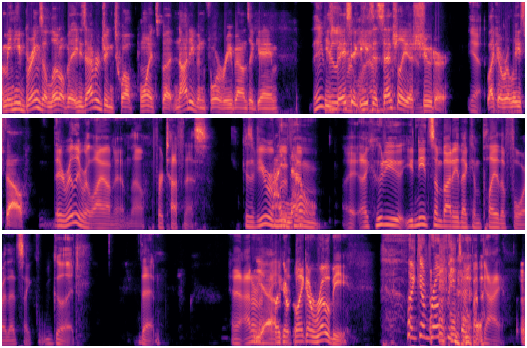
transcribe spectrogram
I mean, he brings a little bit. He's averaging twelve points, but not even four rebounds a game. they He's really basic. He's on him, essentially a shooter, Yeah, like a release valve. they really rely on him though for toughness. Because if you remove him, like who do you? You need somebody that can play the four. That's like good. Then, and I don't know. Yeah. how you Like a get- like a Roby. like a Roby type of guy.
